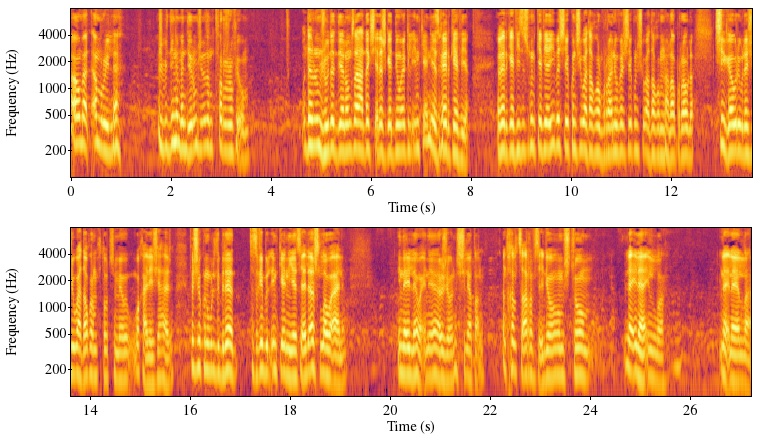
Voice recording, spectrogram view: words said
أو مع الأمر لله. اش بدينا ما نديرو مشينا نتفرجوا فيهم. وداروا المجهودات ديالهم صراحة داكشي علاش قادين؟ ولكن الإمكانيات غير كافية. غير كافية تكون كافية. هي باش يكون شي واحد آخر براني وفاش يكون شي واحد آخر من على برا ولا شي قاوري ولا شي واحد آخر محطوط تما وقع عليه شي حاجة. فاش يكون ولد البلاد تتغيب الإمكانيات. علاش؟ الله أعلم. إنا الا وإنا راجعون. عطانا. دخلت تعرفت عليهم شفتهم لا إله إلا الله. لا إله إلا الله.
